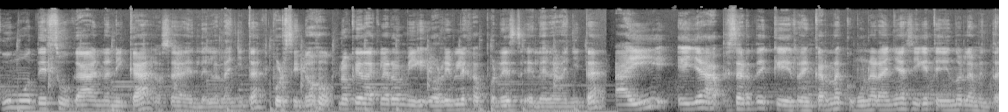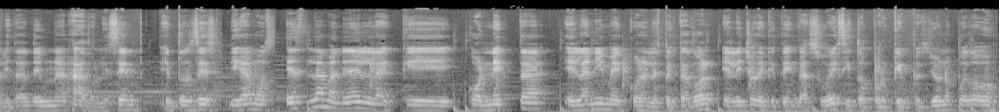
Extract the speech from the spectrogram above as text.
Kumo de Suga Nanika, o sea, el de la arañita, por si no, no queda claro mi horrible japonés, el de la arañita. Ahí ella, a pesar de que reencarna como una araña, sigue teniendo la mentalidad de una adolescente. Entonces, digamos, es la manera en la que conecta el anime con el espectador el hecho de que tenga su éxito, porque pues yo no puedo,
